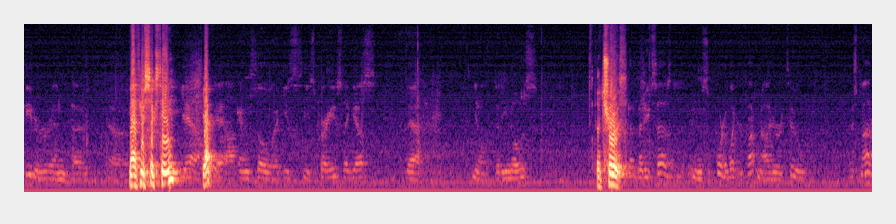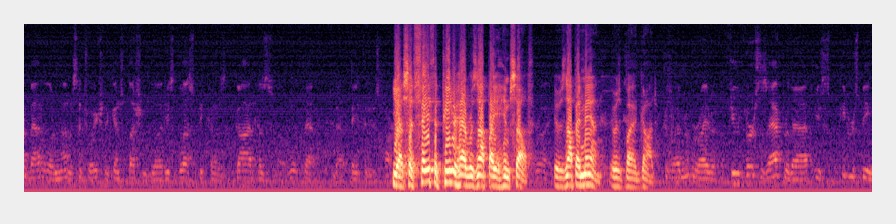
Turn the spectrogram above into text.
Peter and, uh, uh, Matthew 16? yeah. Yep. Yeah, and so uh, he's, he's praised, I guess, that, you know, that he knows, The truth. but, but he says, in support of what you're talking about here too, it's not a battle or not a situation against flesh and blood, he's blessed because God has uh, worked that, that faith in his heart. Yes, that faith that Peter had was not by himself. Right. It was not by man. It was by God. Because I remember right, a few verses after that, he's, Peter's being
